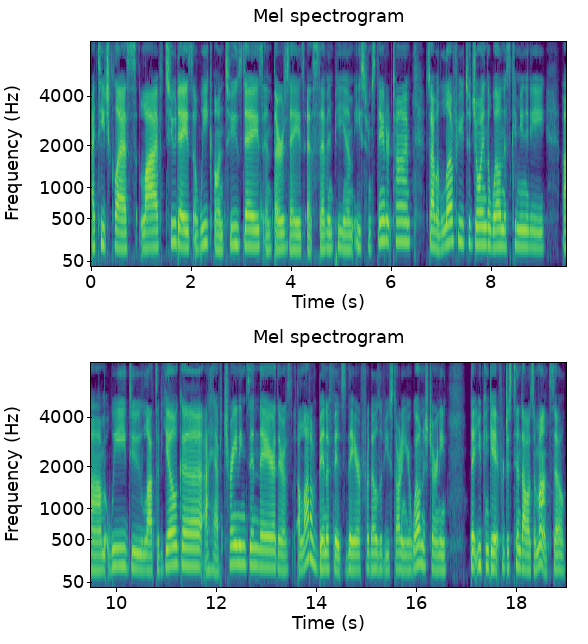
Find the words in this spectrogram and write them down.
I teach class live two days a week on Tuesdays and Thursdays at 7 p.m. Eastern Standard Time. So I would love for you to join the wellness community. Um, we do lots of yoga. I have trainings in there. There's a lot of benefits there for those of you starting your wellness journey that you can get for just $10 a month. So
